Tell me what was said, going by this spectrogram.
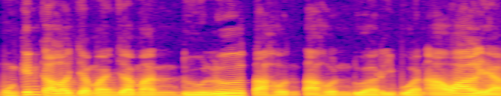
Mungkin kalau zaman-zaman dulu tahun-tahun 2000-an awal ya,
